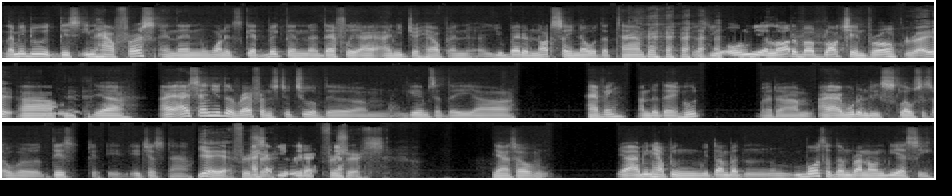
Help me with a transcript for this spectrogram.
let me do it this in-house first and then when it's get big then uh, definitely I, I need your help and uh, you better not say no at the time because you owe me a lot about blockchain bro right um, yeah I, I send you the reference to two of the um, games that they are having under their hood but um, I, I wouldn't disclose this over this it, it just uh, yeah yeah for I sure you later for yeah. sure yeah so yeah I've been helping with them but both of them run on BSC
